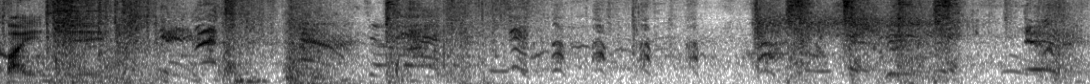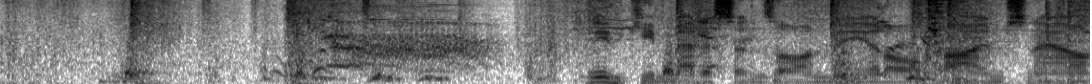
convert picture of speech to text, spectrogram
Fight me. I need to keep medicines on me at all times now.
